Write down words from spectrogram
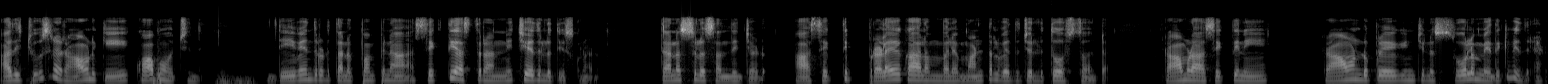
అది చూసిన రాముడికి కోపం వచ్చింది. దేవేంద్రుడు తనకు పంపిన శక్తి అస్త్రాన్ని చేతుల్లో తీసుకున్నాడు. ధనస్సులో సంధించాడు. ఆ శక్తి ప్రళయకాలం వలె మంటలు వెదజల్లుతూ వస్తోంట రాముడు ఆ శక్తిని రావణుడు ప్రయోగించిన శూలం మీదకి విదిలాడు.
